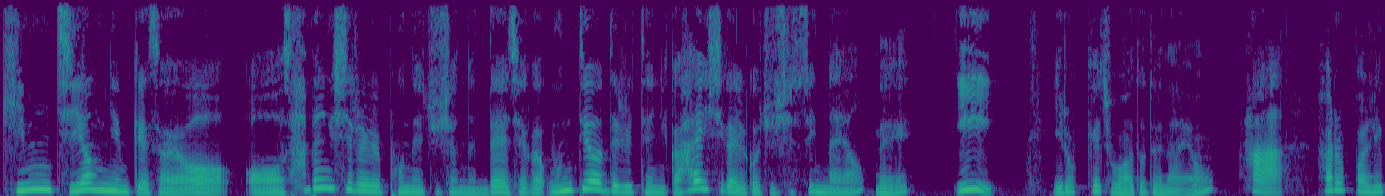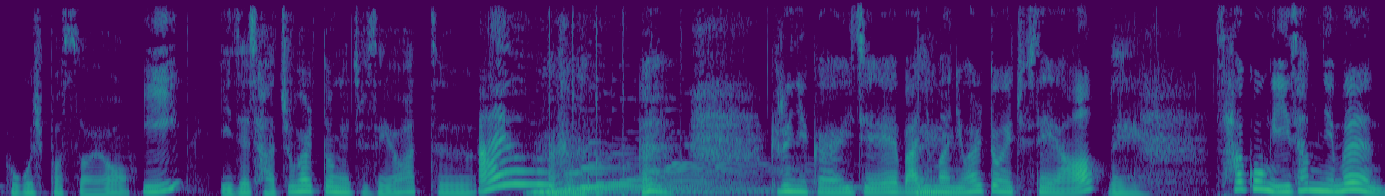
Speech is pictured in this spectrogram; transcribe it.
김지영님께서요, 어, 삼행시를 보내주셨는데, 제가 운 띄워드릴 테니까 하이 씨가 읽어주실 수 있나요? 네. 이. 이렇게 좋아도 되나요? 하. 하루빨리 보고 싶었어요. 이. 이제 자주 활동해주세요, 하트. 아유. 그러니까요, 이제 많이 네. 많이 활동해주세요. 네. 4023님은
